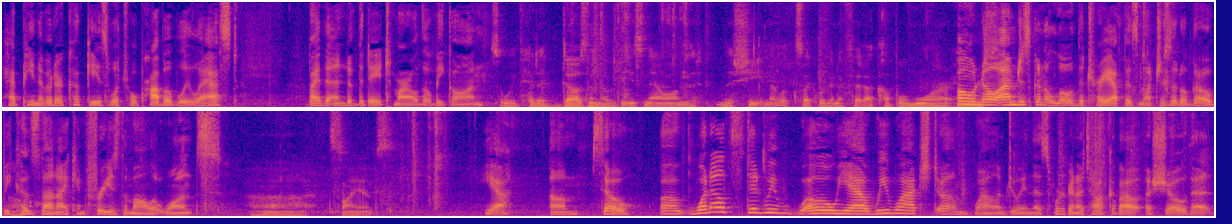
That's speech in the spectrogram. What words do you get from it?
have peanut butter cookies, which will probably last by the end of the day tomorrow. They'll be gone. So we've hit a dozen of these now on the, the sheet, and it looks like we're going to fit a couple more. Oh, no, I'm just going to load the tray up as much as it'll go because oh. then I can freeze them all at once. Ah, science. Yeah. Um, so uh, what else did we? Oh yeah, we watched. Um, while I'm doing this, we're going to talk about a show that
